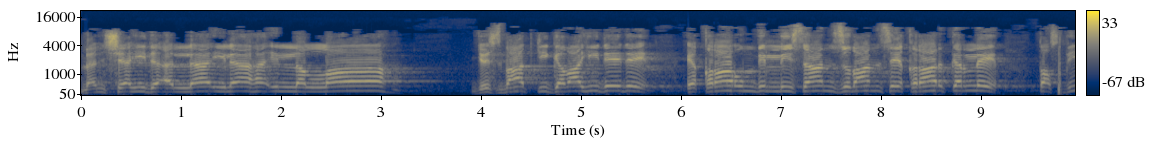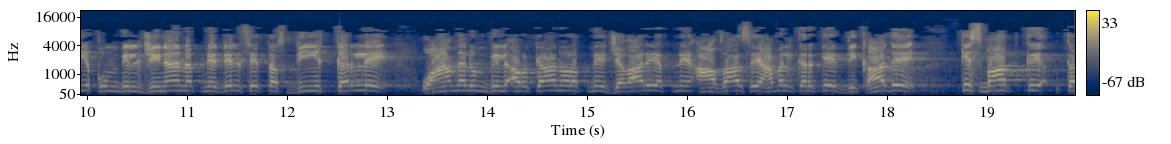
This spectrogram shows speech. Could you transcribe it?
من شہید اللہ الہ الا اللہ جو اس بات کی گواہی دے دے اقرار باللسان، زبان سے اقرار کر لے تصدیق بالجنان، اپنے دل سے تصدیق کر لے وعمل بالارکان، اور اپنے جوارے، اپنے اعضاء سے عمل کر کے دکھا دے، کس بات کا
